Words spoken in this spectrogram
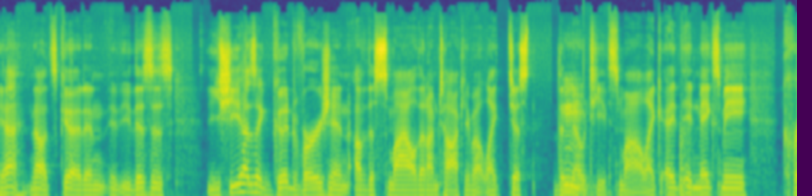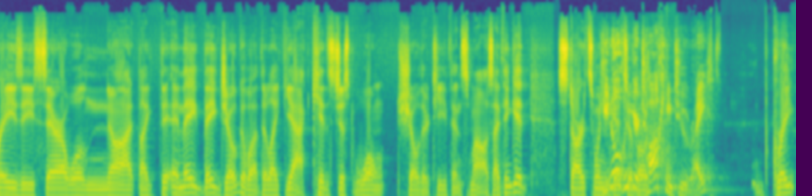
yeah, no, it's good, and it, this is she has a good version of the smile that I'm talking about, like just the hmm. no teeth smile. Like it, it makes me crazy. Sarah will not like, the, and they they joke about. It. They're like, yeah, kids just won't show their teeth and smiles. I think it starts when You you, know get who to you're about talking to, right? Grade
